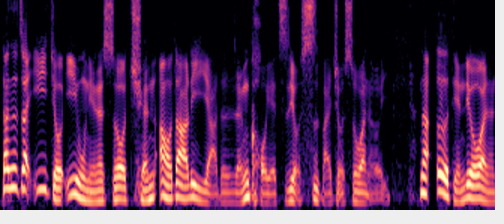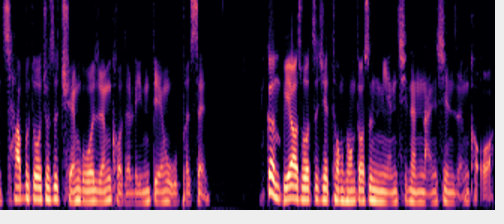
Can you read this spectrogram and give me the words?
但是在一九一五年的时候，全澳大利亚的人口也只有四百九十万而已，那二点六万人差不多就是全国人口的零点五 percent。更不要说这些通通都是年轻的男性人口哦。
